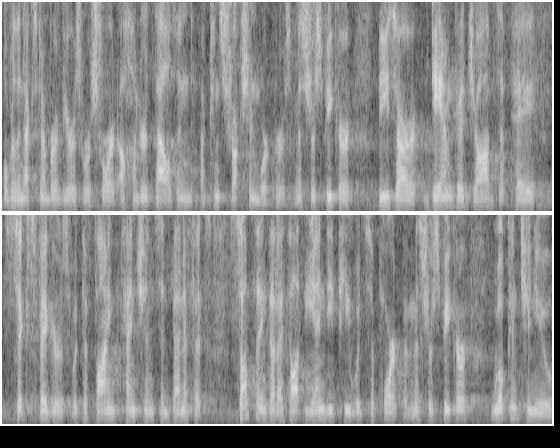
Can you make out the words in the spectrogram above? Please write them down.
over the next number of years, we're short 100,000 uh, construction workers. Mr. Speaker, these are damn good jobs that pay six figures with defined pensions and benefits, something that I thought the NDP would support. But, Mr. Speaker, we'll continue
